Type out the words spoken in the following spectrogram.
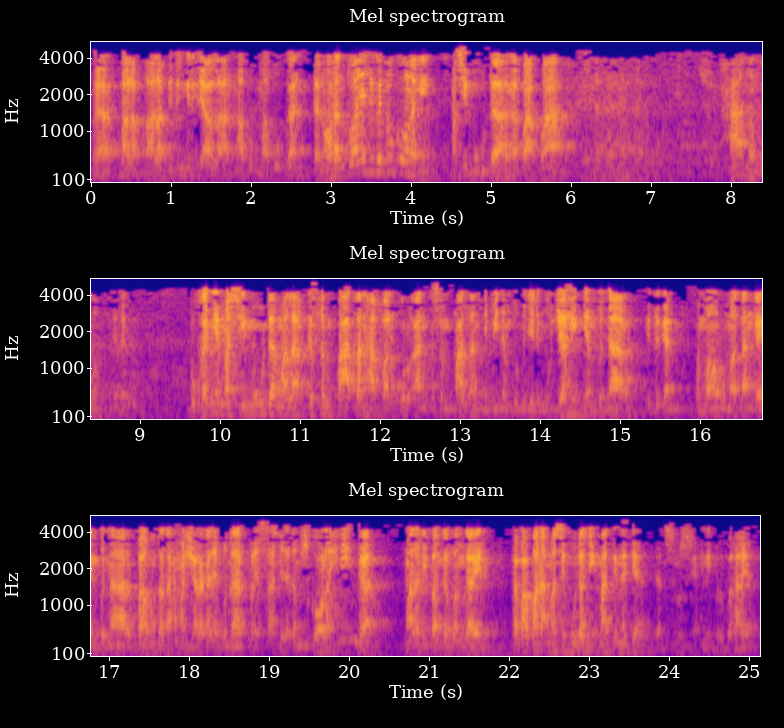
ya, balap-balap di pinggir jalan, mabuk-mabukan, dan orang tuanya juga dukung lagi. Masih muda, nggak apa-apa. Subhanallah. Bukannya masih muda malah kesempatan hafal Quran, kesempatan dibina untuk menjadi mujahid yang benar, gitu kan? Membangun rumah tangga yang benar, bangun tatanan masyarakat yang benar, prestasi dalam sekolah ini enggak. Malah dibangga-banggain. Gak apa-apa nak masih muda nikmatin aja. Dan seterusnya. Ini berbahaya.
